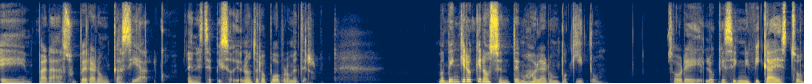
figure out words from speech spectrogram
eh, para superar un casi algo en este episodio, no te lo puedo prometer. Más bien quiero que nos sentemos a hablar un poquito sobre lo que significa esto,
